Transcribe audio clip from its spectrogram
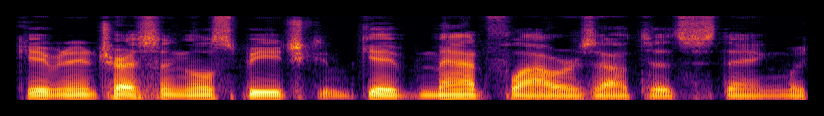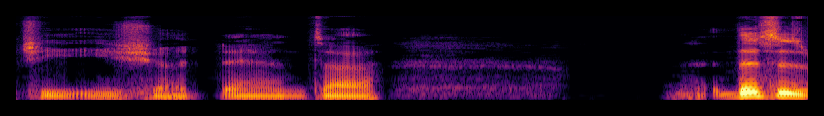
gave an interesting little speech, gave mad flowers out to Sting, which he, he should, and uh, this is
